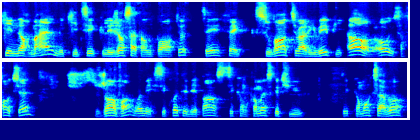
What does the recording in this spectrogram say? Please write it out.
qui est normal, mais qui, que les gens ne s'attendent pas en tout. Fait que souvent, tu vas arriver, puis oh, oh ça fonctionne, j'en vends, ouais, mais c'est quoi tes dépenses? comment est-ce que tu. Comment que ça va?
